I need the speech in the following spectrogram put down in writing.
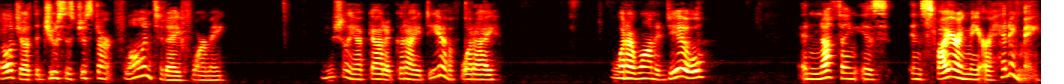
Told you, the juices just aren't flowing today for me. Usually I've got a good idea of what I what I want to do and nothing is inspiring me or hitting me.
